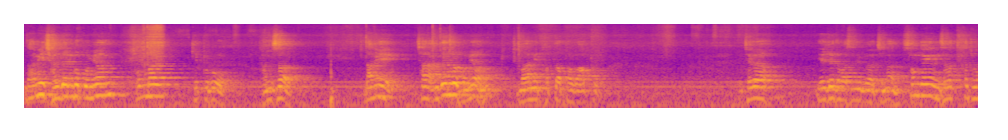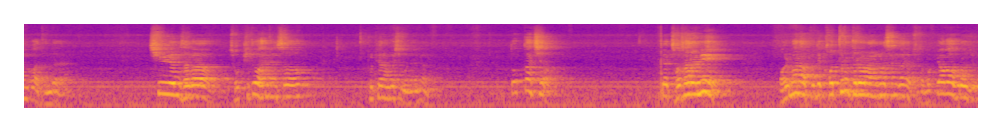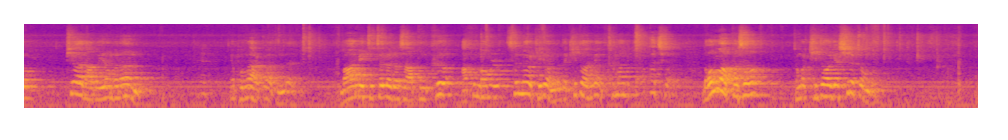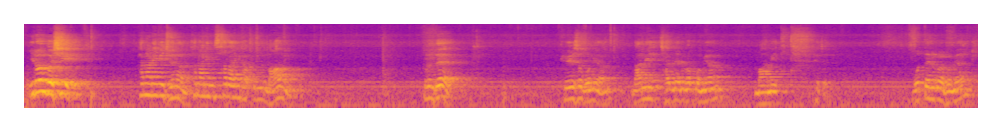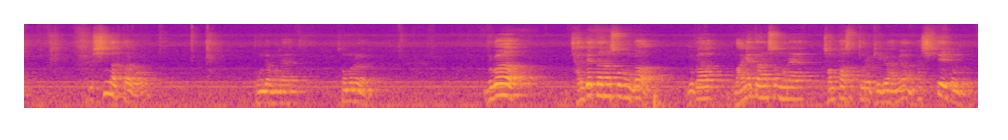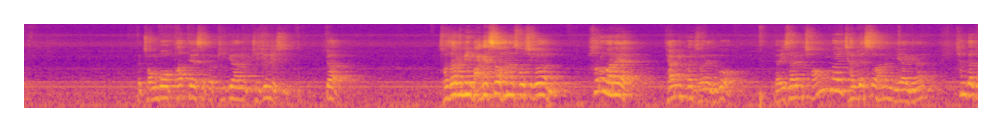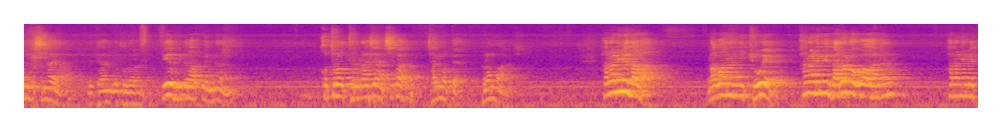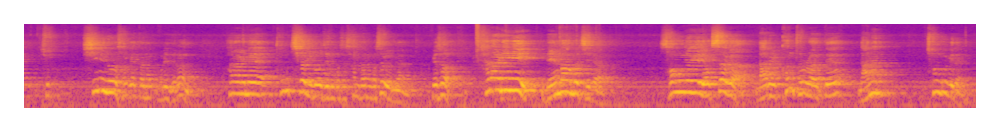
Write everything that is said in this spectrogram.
남이 잘 되는 것 보면 정말 기쁘고 감사하고 남이 잘 안 되는 걸 보면 마음이 답답하고 아프고 제가 예전에도 말씀드린 것 같지만 성경의 은사가 다 좋은 것 같은데 치유의 은사가 좋기도 하면서 불편한 것이 뭐냐면 똑같이요. 그러니까 저 사람이 얼마나 아픈지 겉으로 드러나는 건 상관이 없어요. 뭐 뼈가 부러지고 피가 나고 이런 거는 그냥 보면 알 것 같은데 마음이 뒤틀려져서 아픈 그 아픈 마음을 설명할 길이 없는데 기도하면 그 마음이 똑같이 와요. 너무 아파서 정말 기도하기가 싫을 정도. 이런 것이 하나님이 주는 하나님 사랑이 갖고 있는 마음입니다. 그런데 교회에서 보면 남이 잘 되는 것 보면 마음이 답답해져요. 못 되는 걸 보면 신났다고 동대문에 소문을 냅니다. 누가 잘 됐다는 소문과 누가 망했다는 소문의 전파 속도를 비교하면 한 10대 1 정도. 그 정보 파트에서 그 비교하는 기준이 있습니다. 그러니까 저 사람이 망했어 하는 소식은 하루 만에 대한민국까지 전해지고 야, 이 사람이 정말 잘 됐어 하는 이야기는 한 달 정도 지나야 대한민국에 도달합니다. 그게 우리가 갖고 있는 겉으로 드러나지 않지만 잘못된 그런 마음이죠. 하나님의 나라라고 하는 이 교회, 하나님의 나라라고 하는 하나님의 주, 시민으로 살겠다는 우리들은 하나님의 통치가 이루어지는 곳에 산다는 것을 의미합니다. 그래서 하나님이 내 마음을 지배하고 성령의 역사가 나를 컨트롤할 때 나는 천국이 됩니다.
